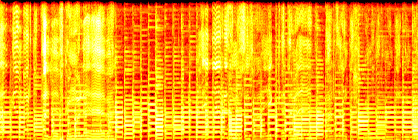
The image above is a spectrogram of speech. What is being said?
ኣብ ግንባር ተዓልፍ ከም ወለባ ይደርስ ንስኻ ይቀጠመ ቃልዛ እንተ ሓቢልካ እንተ ጥምጠመ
